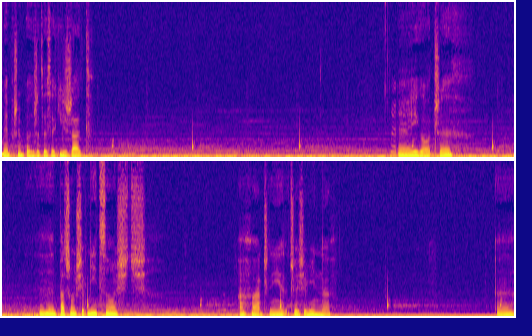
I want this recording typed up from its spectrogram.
Ja proszę że to jest jakiś żart. E, Jego oczy e, patrzą się w nicość. Aha, czyli czuje się winny. E,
